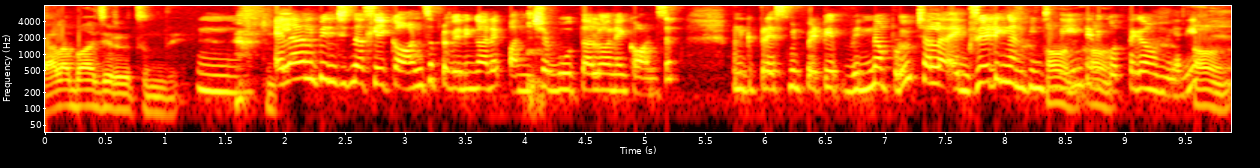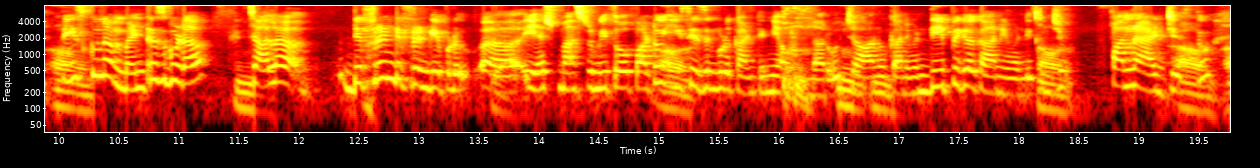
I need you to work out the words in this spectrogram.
చాలా బాగా జరుగుతుంది. మ్మ్. ఎలా అనిపించింది అసలు ఈ కాన్సెప్ట్ వినగానే? పంచభూతాలు అనే కాన్సెప్ట్ మనకి ప్రెస్ మీట్ పెట్టి విన్నప్పుడు చాలా ఎగ్జైటింగ్ అనిపించింది. ఏంటి. కొత్తగా ఉంది అని. తీసుకున్న మెంటర్స్ కూడా చాలా డిఫరెంట్ డిఫరెంట్గా ఇప్పుడు యష్ మాస్టర్ మీతో పాటు ఈ సీజన్ కూడా కంటిన్యూ అవుతున్నారు. జాను కానివ్వండి దీపిక కానివ్వండి కొంచెం ఫన్ యాడ్ చేస్తూ.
